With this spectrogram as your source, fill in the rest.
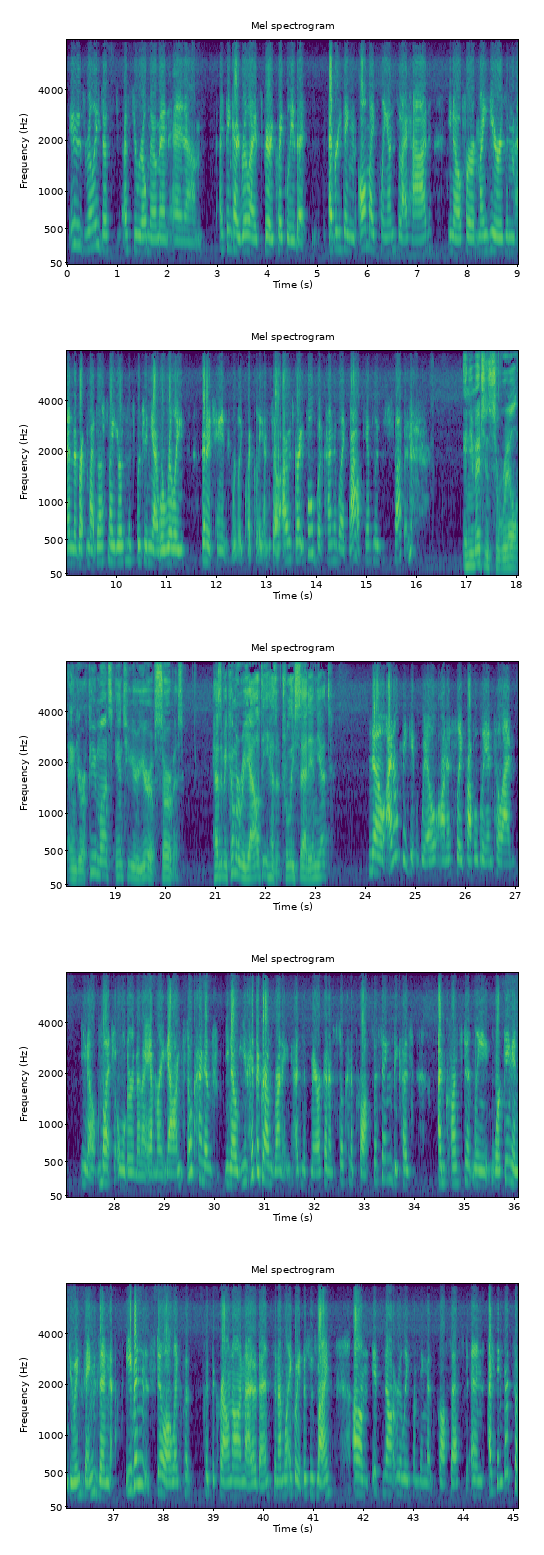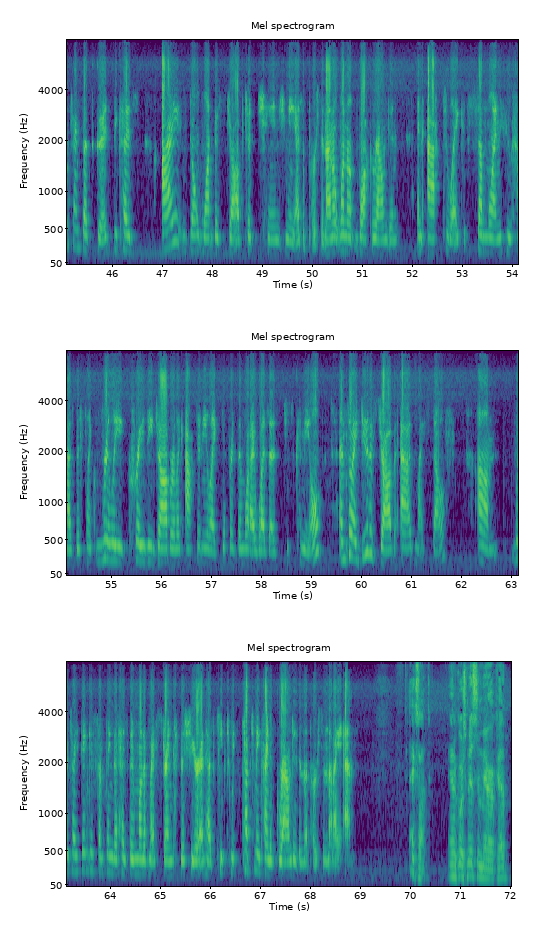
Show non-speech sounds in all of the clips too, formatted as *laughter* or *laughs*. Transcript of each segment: it was really just a surreal moment, and um, I think I realized very quickly that everything, all my plans that I had, you know, for my years and, and the, my, the rest of my years in Miss Virginia were really going to change really quickly. And so I was grateful, but kind of like, wow, can't believe this just happened. *laughs* And you mentioned surreal, and you're a few months into your year of service. Has it become a reality? Has it truly set in yet? No, I don't think it will, honestly, probably until I'm you know, much older than I am right now. I'm still kind of, you know, you hit the ground running as Miss America, and I'm still kind of processing because I'm constantly working and doing things. And even still, I'll like put put the crown on at events, and I'm like, wait, this is mine. Um, it's not really something that's processed, and I think that sometimes that's good because I don't want this job to change me as a person. I don't want to walk around and and act like someone who has this like really crazy job or like act any like different than what I was as just Camille. And so I do this job as myself, um, which I think is something that has been one of my strengths this year and has kept me kept me kind of grounded in the person that I am. Excellent. And of course, Miss America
